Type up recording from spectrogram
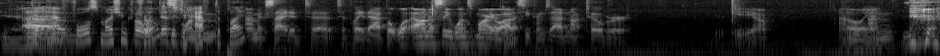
Yeah. Did it have Um, force motion But controls? with this Did you one, have I'm, to play? I'm excited to, to play that. But wha- honestly, once Mario Odyssey comes out in October, you know, I'm, Oh, yeah. I'm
